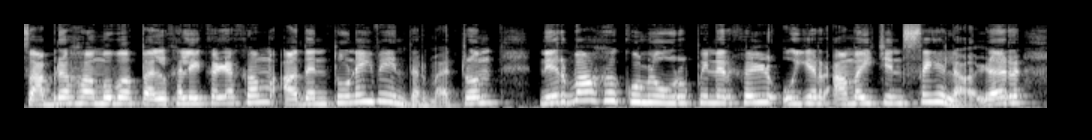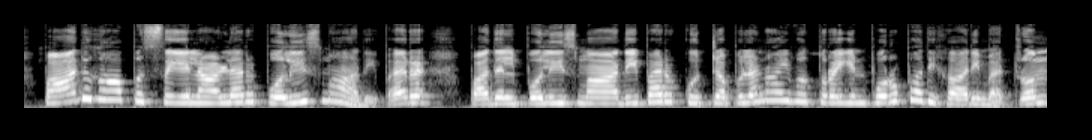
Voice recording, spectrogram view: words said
சப்ரஹமுவ பல்கலைக்கழகம் அதன் துணைவேந்தர் மற்றும் நிர்வாக குழு உறுப்பினர்கள் உயர் அமைச்சின் செயலாளர் பாதுகாப்பு செயலாளர் போலீஸ் மா அதிபர் பதில் போலீஸ் மா அதிபர் குற்ற புலனாய்வுத் துறையின் பொறுப்பதிகாரி மற்றும்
